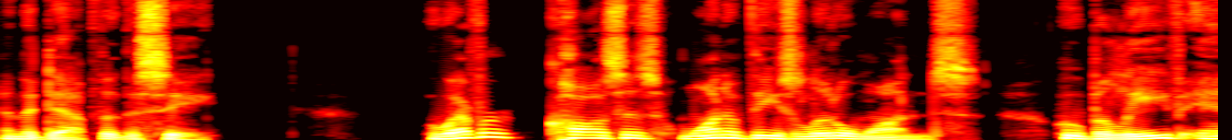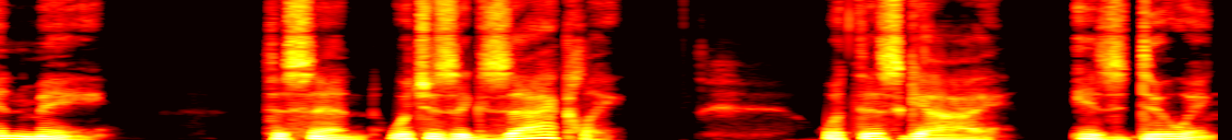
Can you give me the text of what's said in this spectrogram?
in the depth of the sea. Whoever causes one of these little ones who believe in me to sin, which is exactly what this guy is doing.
